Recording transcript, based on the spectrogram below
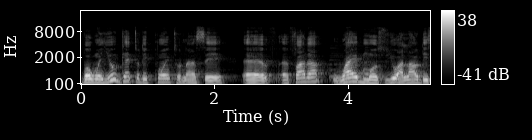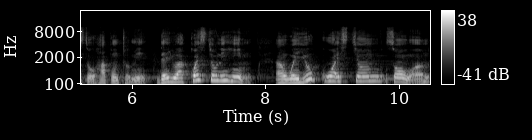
But when you get to the point to now say, uh, uh, Father, why must you allow this to happen to me? Then you are questioning him. And when you question someone,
